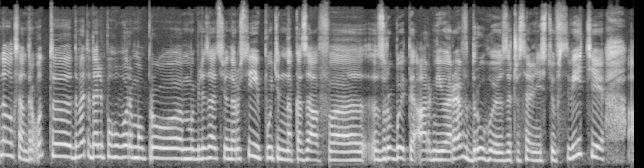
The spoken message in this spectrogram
Пане Олександре, от е, давайте далі поговоримо про мобілізацію на Росії. Путін наказав е, зробити армію РФ другою за чисельністю в світі. А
